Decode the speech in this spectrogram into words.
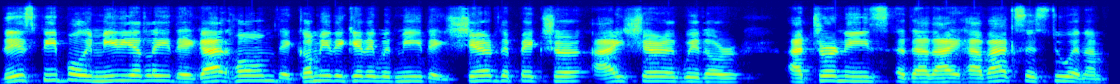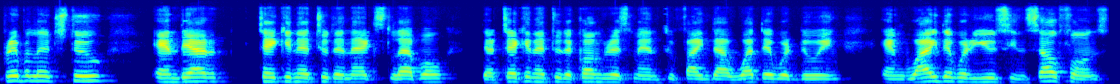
these people immediately, they got home, they communicated with me, they shared the picture. I shared it with our attorneys that I have access to and I'm privileged to, and they're taking it to the next level. They're taking it to the congressman to find out what they were doing and why they were using cell phones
